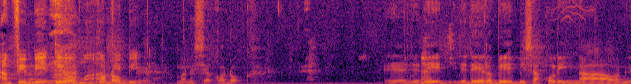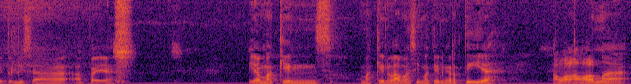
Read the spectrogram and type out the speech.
Amfibi, Tio mah, kodok amfibi. ya, manusia kodok. Iya, jadi jadi lebih bisa cooling down gitu, bisa apa ya? Ya makin makin lama sih makin ngerti ya. Awal-awal mah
